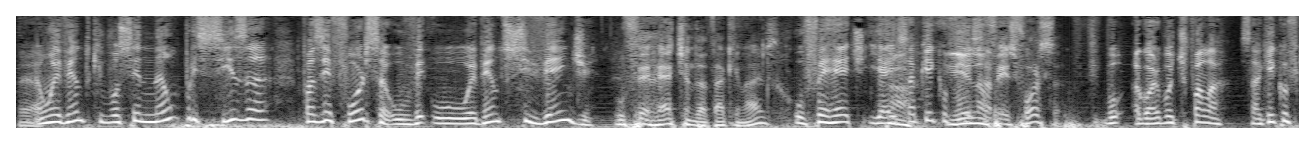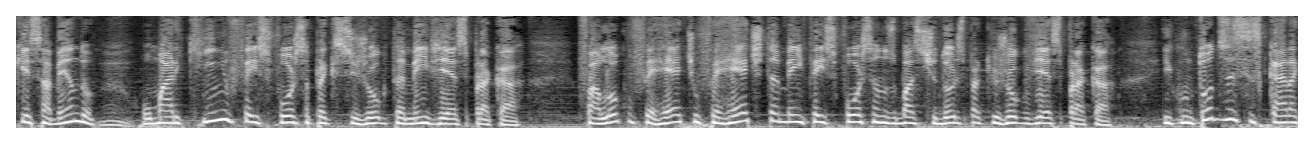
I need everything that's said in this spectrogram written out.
É. um evento que você não precisa fazer força. O, o evento se vende. O Ferrete ainda tá aqui em Lages? O Ferrete. E aí, Ah, sabe o que, que eu e fiquei ele não sabendo? fez força? Agora eu vou te falar. Sabe o que, que eu fiquei sabendo? Hum. O Marquinho fez força para que esse jogo também viesse para cá. Falou com o Ferrete, o Ferrete também fez força nos bastidores para que o jogo viesse para cá. E com todos esses caras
